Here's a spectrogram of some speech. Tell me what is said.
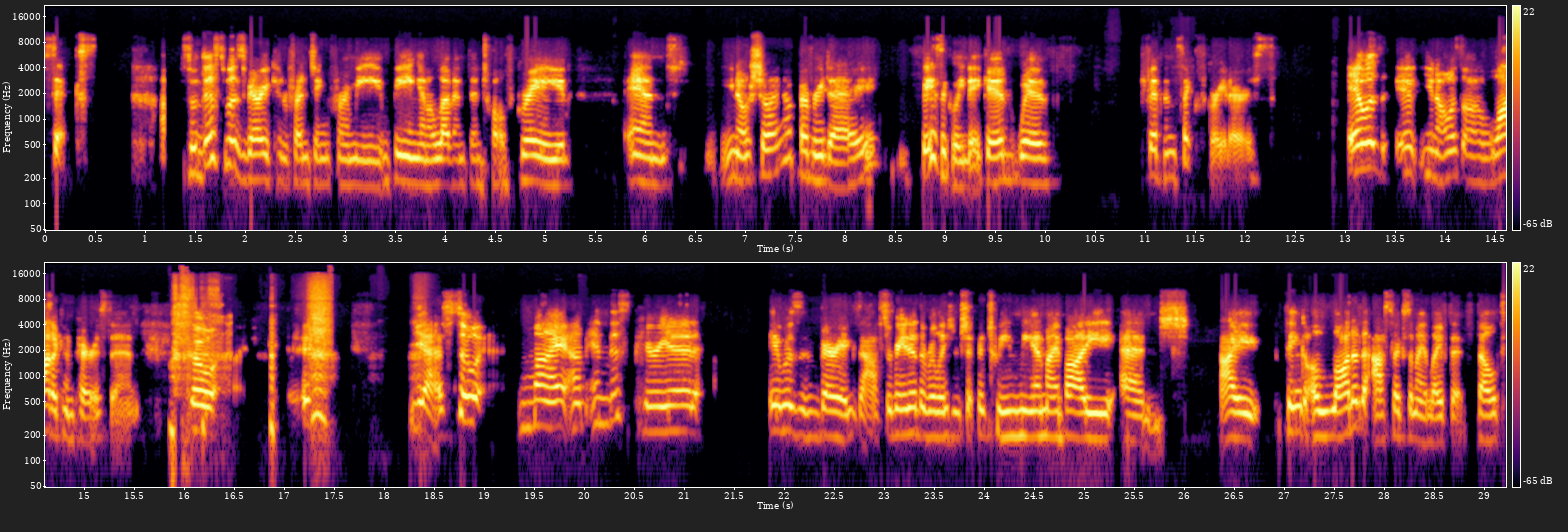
six. So this was very confronting for me being in 11th and 12th grade and, you know, showing up every day basically naked with fifth and sixth graders it was it, you know it was a lot of comparison. So yeah so my um in this period it was very exacerbated the relationship between me and my body and i think a lot of the aspects of my life that felt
